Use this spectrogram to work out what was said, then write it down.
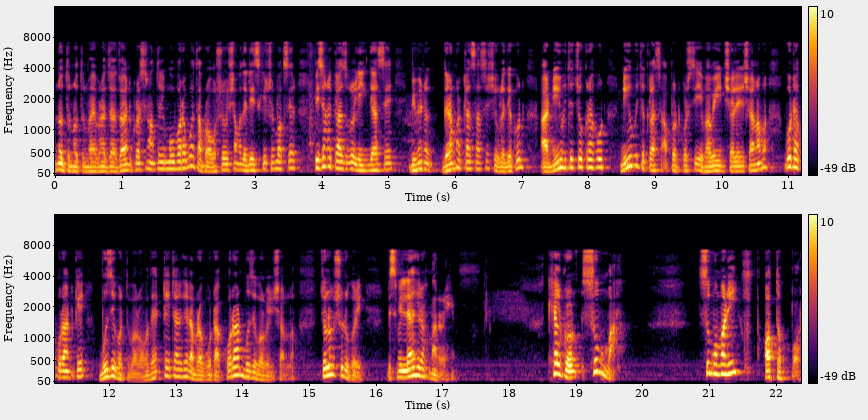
নতুন নতুন ভাই বোনেরা যারা জয়েন করেছেন, আন্তরিক মোবারকবাদ। তারপর অবশ্যই অবশ্যই আমাদের ডিসক্রিপশন বক্সের পিছনে ক্লাসগুলো লিঙ্ক দেওয়া আছে। বিভিন্ন গ্রামার ক্লাস আছে, সেগুলো দেখুন। আর নিয়মিত চোখ রাখুন, নিয়মিত ক্লাস আপলোড করছি। এভাবে ইনশাল্লাহ ইনশাল্লাহ আমরা গোটা কোরআনকে বুঝে পড়তে পারব। আমাদের একটাই টার্গেট আমরা গোটা কোরআন বুঝে পারব ইনশাল্লাহ চলুন শুরু করি। বিসমিল্লাহ রহমান রহিম। খেয়াল করুন, সুম্মা। সুম্মা মানে অতঃপর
